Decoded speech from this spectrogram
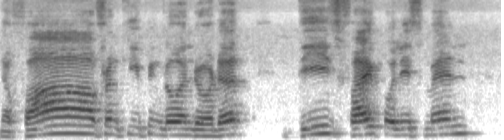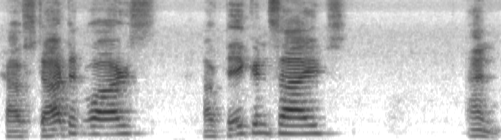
Now, far from keeping law and order, these five policemen have started wars, have taken sides, and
